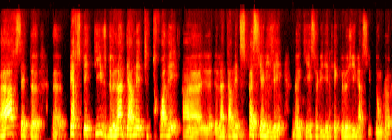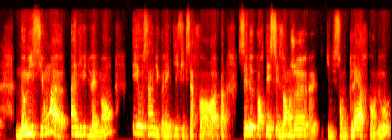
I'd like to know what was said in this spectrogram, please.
par cette euh, perspective de l'Internet 3D, hein, de l'Internet spatialisé, euh, qui est celui des technologies immersives. Donc, euh, nos missions individuellement et au sein du collectif XR for Europe, c'est de porter ces enjeux qui sont clairs pour nous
